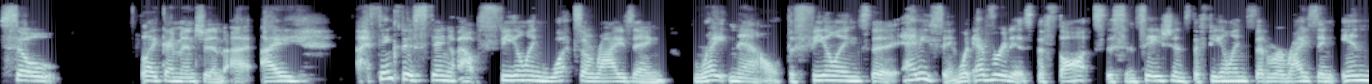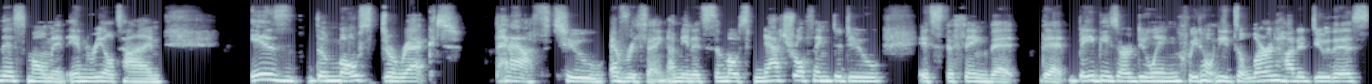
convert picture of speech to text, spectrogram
So, like I mentioned, I, I, I think this thing about feeling what's arising right now, the feelings, the anything, whatever it is, the thoughts, the sensations, the feelings that are arising in this moment in real time is the most direct path to everything. I mean, it's the most natural thing to do. It's the thing that that babies are doing. We don't need to learn how to do this.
